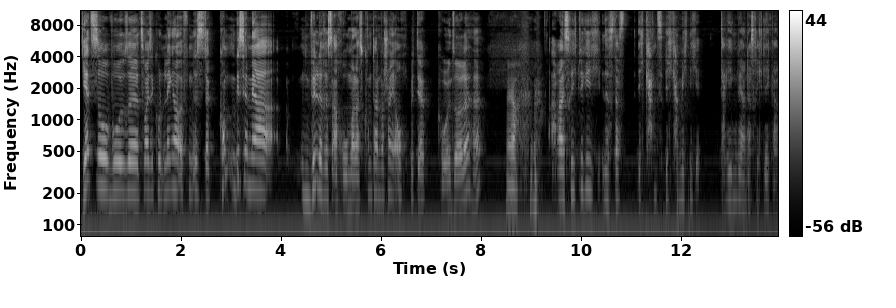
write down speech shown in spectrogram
Jetzt so, wo sie zwei Sekunden länger offen ist, da kommt ein bisschen mehr ein wilderes Aroma. Das kommt dann wahrscheinlich auch mit der Kohlensäure, hä? Ja. Aber es riecht wirklich, das, das, ich kann's, ich kann mich nicht dagegen wehren, das riecht lecker.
